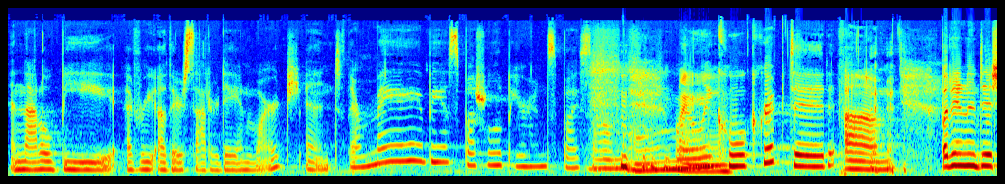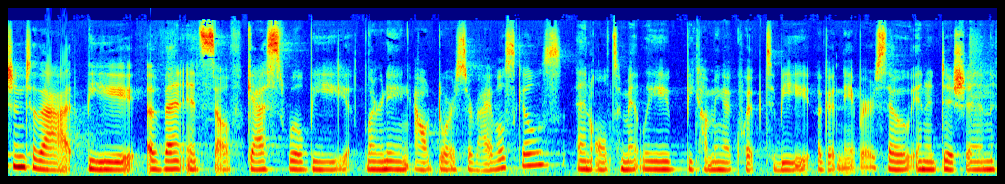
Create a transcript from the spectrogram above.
and that'll be every other Saturday in March. And there may be a special appearance by some really man. cool cryptid. Um, but in addition to that, the event itself, guests will be learning outdoor survival skills and ultimately becoming equipped to be a good neighbor. So, in addition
